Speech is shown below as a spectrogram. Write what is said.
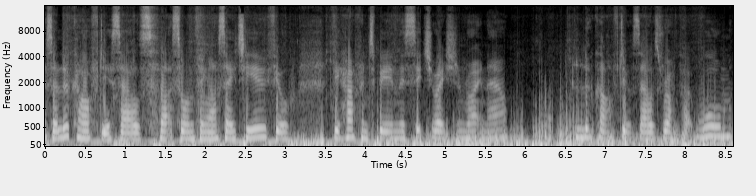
So look after yourselves. That's one thing I'll say to you if you're if you happen to be in this situation right now look after yourselves, wrap up warm,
